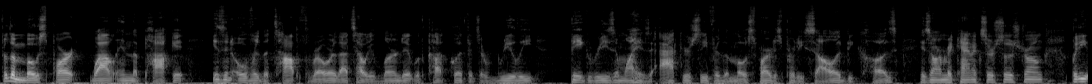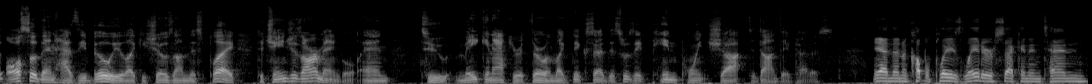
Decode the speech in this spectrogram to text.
for the most part, while in the pocket, is an over the top thrower. That's how he learned it with Cutcliffe. It's a really big reason why his accuracy for the most part is pretty solid because his arm mechanics are so strong. But he also then has the ability, like he shows on this play, to change his arm angle and to make an accurate throw. And like Nick said, this was a pinpoint shot to Dante Pettis. Yeah, and then a couple plays later, second and 10,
